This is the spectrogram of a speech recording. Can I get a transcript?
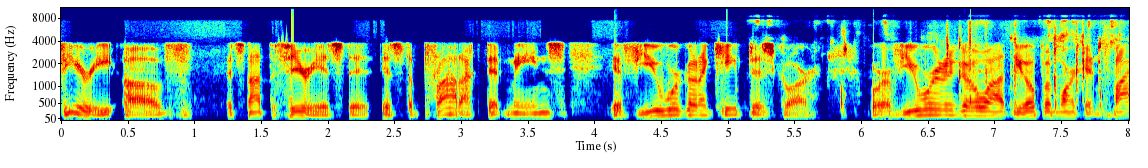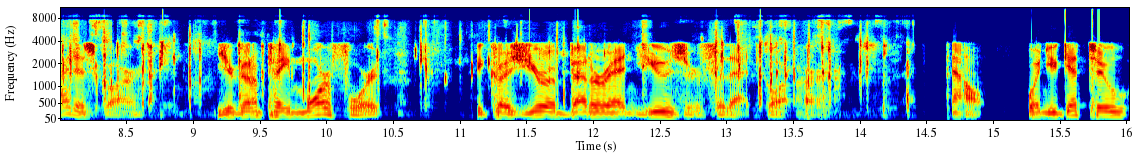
theory of it's not the theory it's the it's the product that means if you were going to keep this car or if you were going to go out the open market and buy this car you're going to pay more for it because you're a better end user for that car now when you get to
